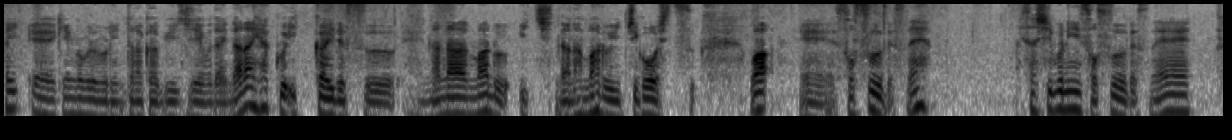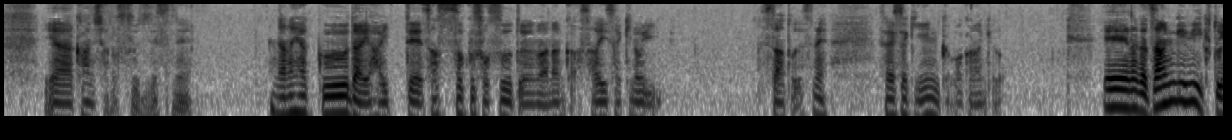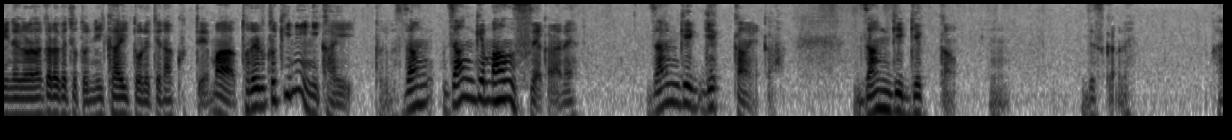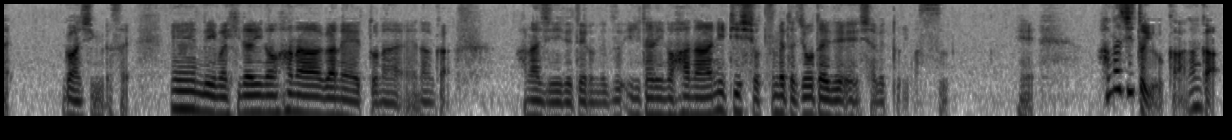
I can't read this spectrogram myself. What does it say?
はい、えー、キングブルブリン田中 BGM 第701回です。701、701号室は、えー素数ですね。久しぶりに素数ですね。いやー、感謝の数字ですね。700台入って、早速素数というのはなんか幸先のいいスタートですね。幸先いいんかわからんけど。えー、なんか残儀ウィークと言いながらなかなかちょっと2回取れてなくて、まあ取れるときに2回取ります。懺悔マンスやからね。懺悔月間やから。懺悔月間。うん。ですからね。はい。ご安心ください。えー、で、今左の鼻がね、えっとな、なんか、鼻血出てるんで、左の鼻にティッシュを詰めた状態で喋っております。えー鼻血というか、なんか、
